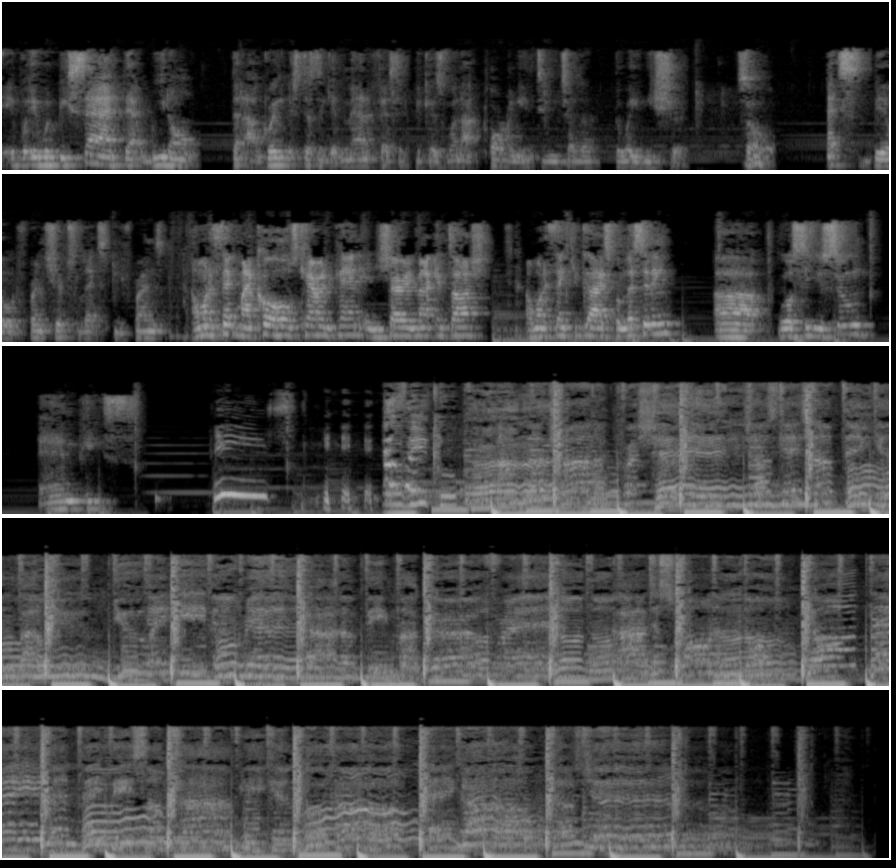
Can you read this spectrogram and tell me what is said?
it, it would be sad that we don't that our greatness doesn't get manifested because we're not pouring into each other the way we should. So let's build friendships. Let's be friends. I want to thank my co-hosts Karen Penn and Sherry McIntosh. I want to thank you guys for listening. Uh, we'll see you soon, and peace. Peace. be Cooper. Hey, just can't stop thinking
